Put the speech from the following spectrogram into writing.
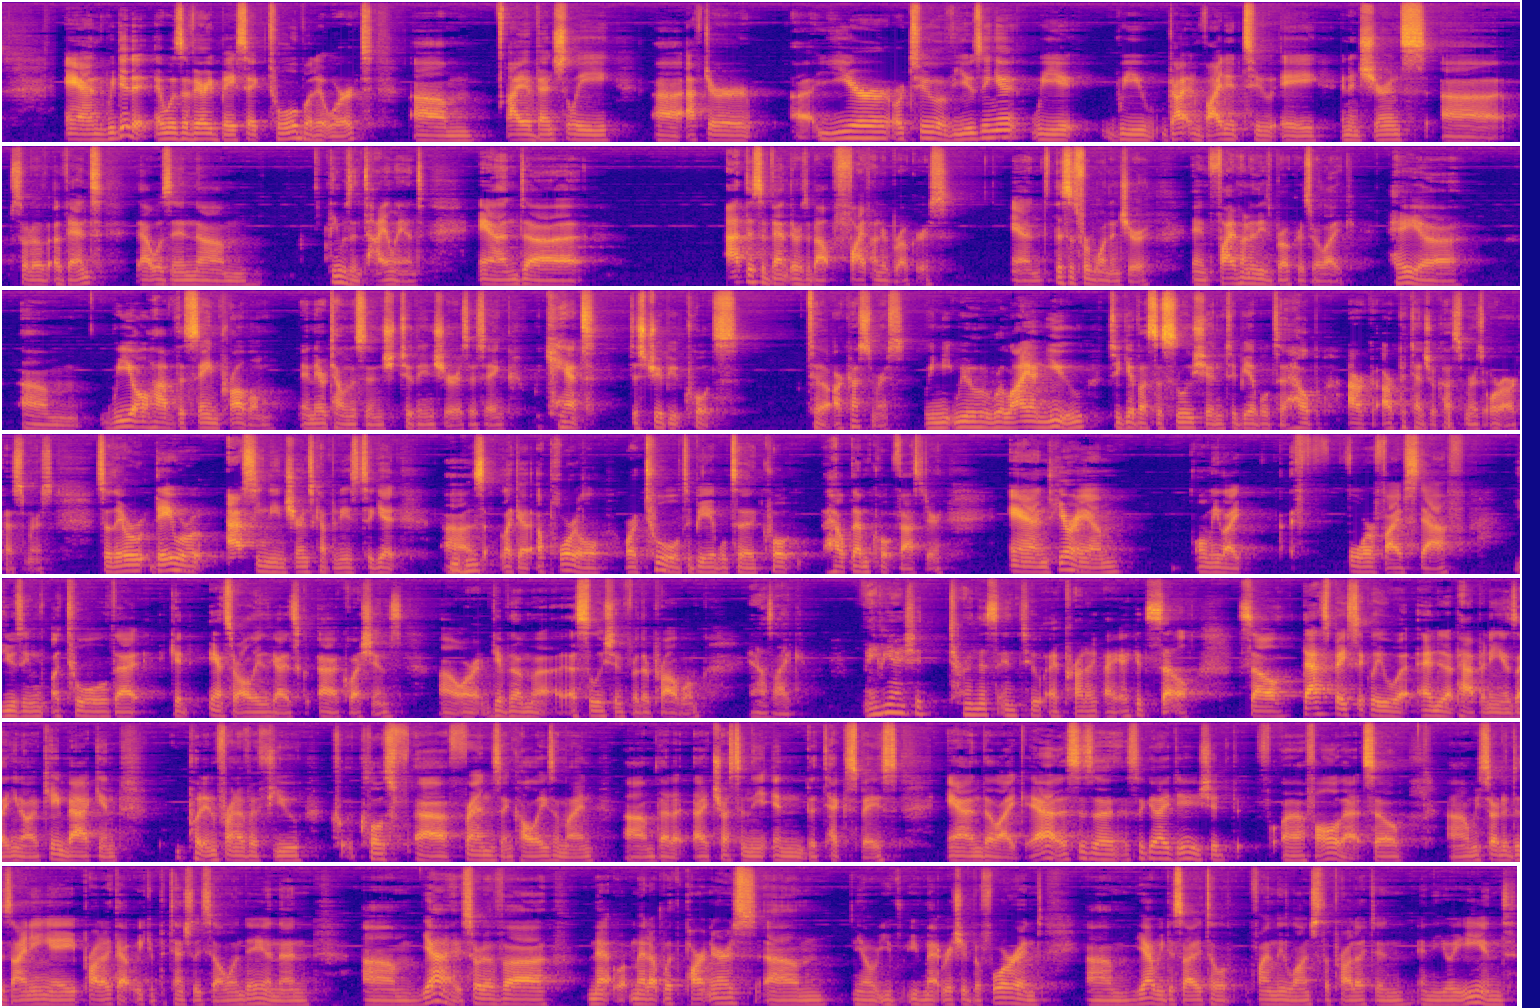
And we did it. It was a very basic tool, but it worked. Um, I eventually, uh, after a year or two of using it, we we got invited to a an insurance uh, sort of event that was in um, I think it was in Thailand, and uh, at this event there was about 500 brokers, and this is for one insurer, and 500 of these brokers are like, "Hey, uh, um, we all have the same problem and they're telling this to the insurers. They're saying we can't distribute quotes to our customers. We need we will rely on you to give us a solution to be able to help our our potential customers or our customers. So they were they were asking the insurance companies to get uh, mm-hmm. like a, a portal or a tool to be able to quote help them quote faster. And here I am, only like four or five staff using a tool that could answer all these guys' uh, questions uh, or give them a, a, solution for their problem. And I was like, maybe I should turn this into a product I, I could sell. So that's basically what ended up happening. Is I, you know, I came back and put it in front of a few cl- close uh, friends and colleagues of mine um, that I, I, trust in the in the tech space, and they're like, "Yeah, this is a this is a good idea. You should uh, follow that." So uh, we started designing a product that we could potentially sell one day, and then um, yeah, I sort of uh, met met up with partners. Um, you know, you've you've met Richard before, and um, yeah, we decided to finally launch the product in in the UAE, and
